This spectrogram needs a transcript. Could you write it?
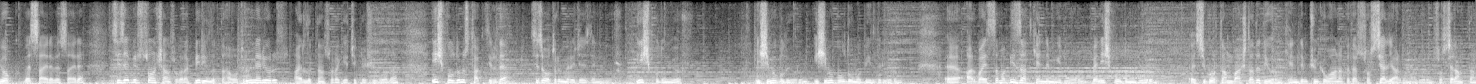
yok vesaire vesaire. Size bir son şans olarak bir yıllık daha oturum veriyoruz. Ayrılıktan sonra gerçekleşiyor bu olay. İş bulduğunuz takdirde size oturum vereceğiz deniliyor. İş bulunuyor. İşimi buluyorum. İşimi bulduğumu bildiriyorum. E, Arbeitsam'a bizzat kendim gidiyorum. Ben iş buldum diyorum. E, sigortam başladı diyorum kendim. Çünkü o ana kadar sosyal yardım alıyorum. Sosyal anttan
